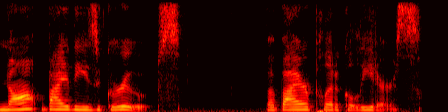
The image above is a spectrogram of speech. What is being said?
Not by these groups, but by our political leaders.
